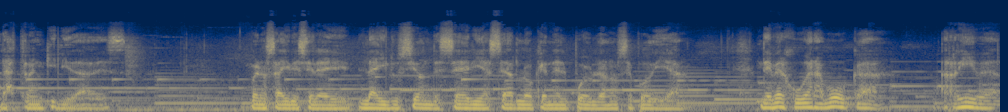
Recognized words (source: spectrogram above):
las tranquilidades. Buenos Aires era la ilusión de ser y hacer lo que en el pueblo no se podía, de ver jugar a Boca, a River,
